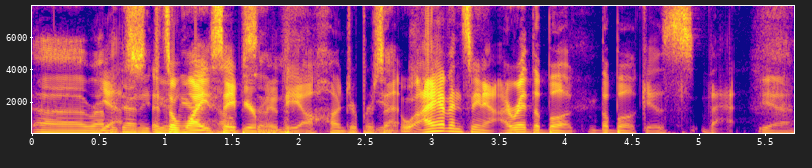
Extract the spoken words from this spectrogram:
uh, Robert yes. Downey Jr. It's a white savior him. movie, a hundred percent. I haven't seen it. I read the book. The book is that. Yeah.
